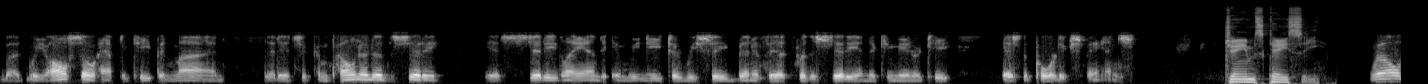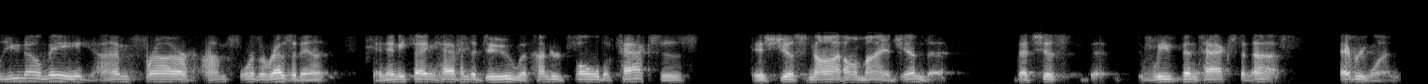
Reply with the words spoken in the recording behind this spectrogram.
but we also have to keep in mind that it's a component of the city, it's city land, and we need to receive benefit for the city and the community as the port expands. James Casey. Well, you know me. I'm for I'm for the resident, and anything having to do with hundredfold of taxes is just not on my agenda. That's just we've been taxed enough. Everyone.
